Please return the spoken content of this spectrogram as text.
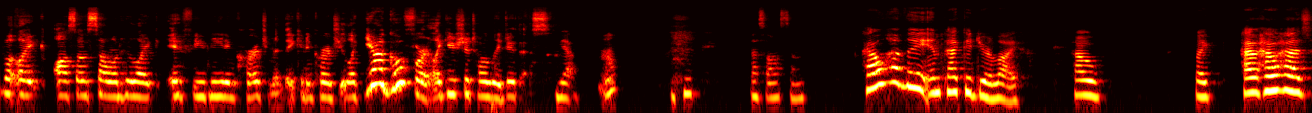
But like also someone who like if you need encouragement, they can encourage you. Like, yeah, go for it. Like you should totally do this. Yeah. Mm-hmm. That's awesome. How have they impacted your life? How, how how has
